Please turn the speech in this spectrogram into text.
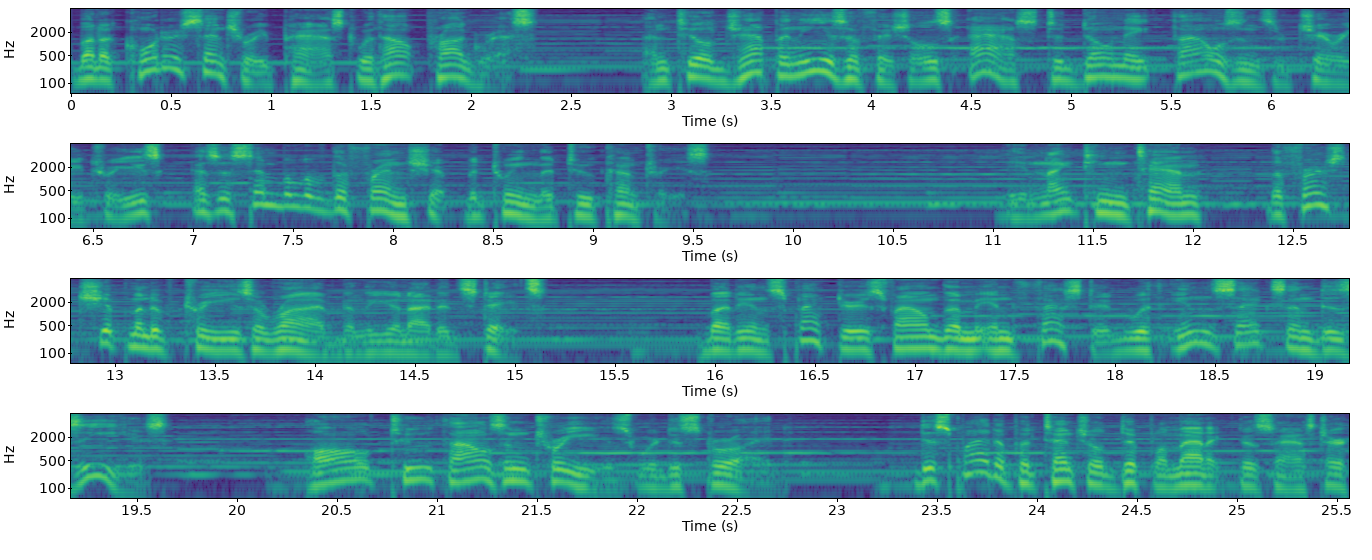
But a quarter century passed without progress until Japanese officials asked to donate thousands of cherry trees as a symbol of the friendship between the two countries. In 1910, the first shipment of trees arrived in the United States, but inspectors found them infested with insects and disease. All 2,000 trees were destroyed. Despite a potential diplomatic disaster,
